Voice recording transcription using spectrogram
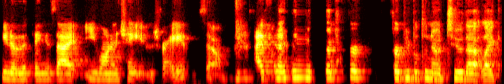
you know the things that you want to change right so mm-hmm. i and i think it's good for for people to know too that like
